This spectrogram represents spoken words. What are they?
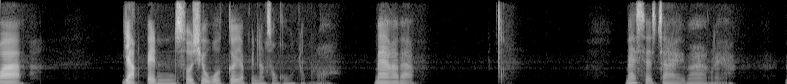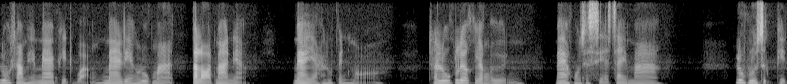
ว่า อยากเป็น social worker อยากเป็นนักสังคมสงเคราะห์แม่ก็แบบ แม่เสียใจมากเลยอะลูกทำให้แม่ผิดหวัง แม่เลี้ยงลูกมาตลอดมาเนี่ย แม่อยากให้ลูกเป็นหมอ ถ้าลูกเลือกอย่างอื่น แม่คงจะเสียใจมาก ลูกรู้สึกผิด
